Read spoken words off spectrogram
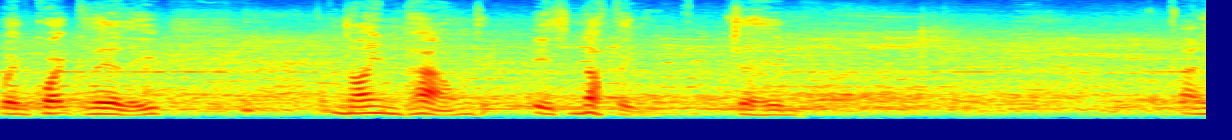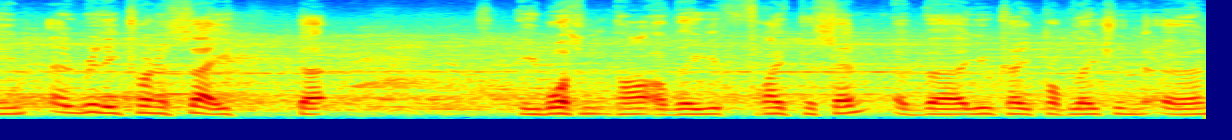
when quite clearly £9 is nothing to him. And he uh, really trying to say that he wasn't part of the 5% of the UK population that earn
